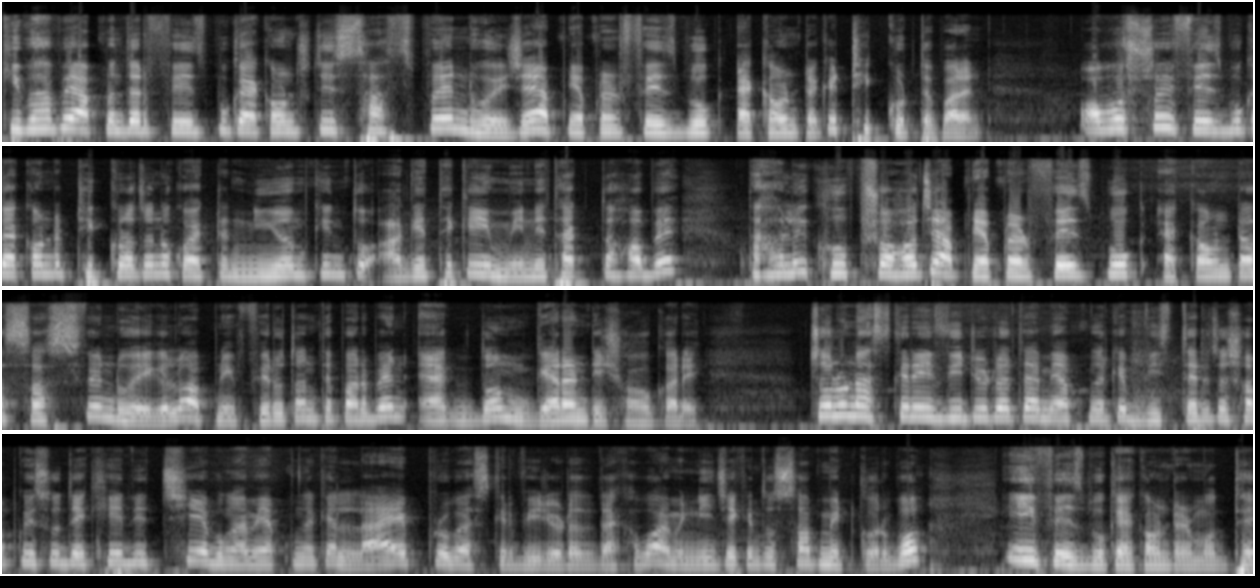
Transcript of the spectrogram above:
কীভাবে আপনাদের ফেসবুক অ্যাকাউন্ট যদি সাসপেন্ড হয়ে যায়, আপনি আপনার ফেসবুক অ্যাকাউন্টটাকে ঠিক করতে পারেন। অবশ্যই ফেসবুক অ্যাকাউন্টটা ঠিক করার জন্য কয়েকটা নিয়ম কিন্তু আগে থেকেই মেনে থাকতে হবে। তাহলে খুব সহজে আপনি আপনার ফেসবুক অ্যাকাউন্টটা সাসপেন্ড হয়ে গেল আপনি ফেরত আনতে পারবেন একদম গ্যারান্টি সহকারে। চলুন আজকের এই ভিডিওটাতে আমি আপনাকে বিস্তারিত সব কিছু দেখিয়ে দিচ্ছি এবং আমি আপনাকে লাইভ প্রুফ আজকের ভিডিওটাতে দেখাবো। আমি নিজে কিন্তু সাবমিট করব এই ফেসবুক অ্যাকাউন্টের মধ্যে।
